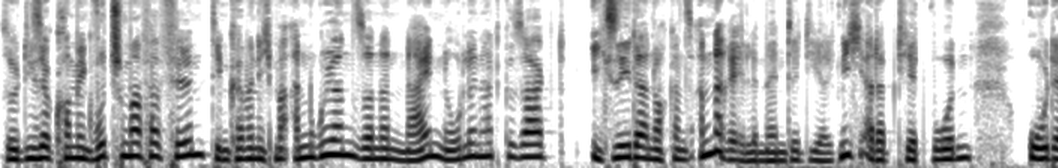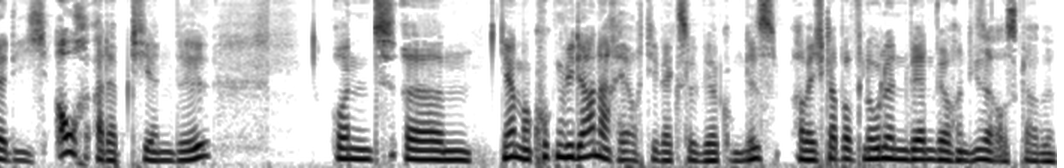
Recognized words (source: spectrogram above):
so dieser Comic wurde schon mal verfilmt, den können wir nicht mal anrühren, sondern nein, Nolan hat gesagt, ich sehe da noch ganz andere Elemente, die halt nicht adaptiert wurden oder die ich auch adaptieren will. Und ähm, ja, mal gucken, wie da nachher auch die Wechselwirkung ist. Aber ich glaube, auf Nolan werden wir auch in dieser Ausgabe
